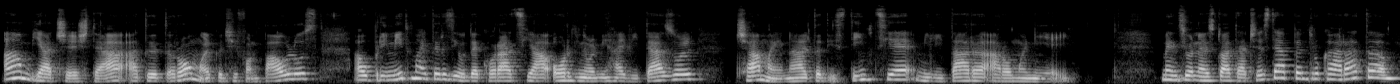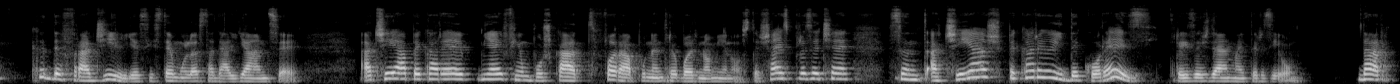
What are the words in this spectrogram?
ambii aceștia, atât Rommel cât și von Paulus, au primit mai târziu decorația Ordinul Mihai Viteazul, cea mai înaltă distincție militară a României. Menționez toate acestea pentru că arată cât de fragil e sistemul ăsta de alianțe, aceia pe care mi-ai fi împușcat fără a pune întrebări în 1916 sunt aceiași pe care îi decorezi 30 de ani mai târziu. Dar,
